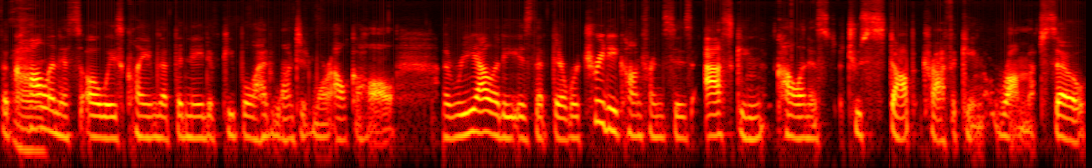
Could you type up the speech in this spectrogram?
The oh. colonists always claimed that the native people had wanted more alcohol. The reality is that there were treaty conferences asking colonists to stop trafficking rum. So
